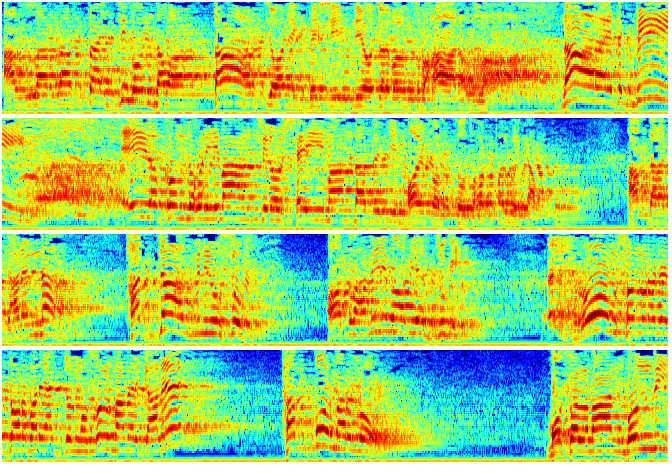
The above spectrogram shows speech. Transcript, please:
আল্লাহর রাস্তায় জীবন দেওয়া তার চেয়ে অনেক বেশি প্রিয়। জলে বলুন সুহার আল্লাহ নারায় বীর এইরকম যখন ইমান ছিল, সেই ইমানদারদেরকে ভয় করত থরথর করে কাঁপত। আপনারা জানেন না, হাজ্জাজ বিন ইউসুফ অথবা আমির মহাবিয়ার যুগে রোম সম্রাটের দরবারে একজন মুসলমানের গালে থাপ্পড় মারল। মুসলমান বন্দী,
